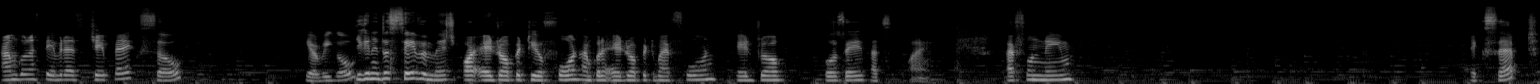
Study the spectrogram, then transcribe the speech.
I'm gonna save it as JPEG. So here we go. You can either save image or airdrop it to your phone. I'm gonna airdrop it to my phone. Airdrop Jose. That's my iPhone name. Accept.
